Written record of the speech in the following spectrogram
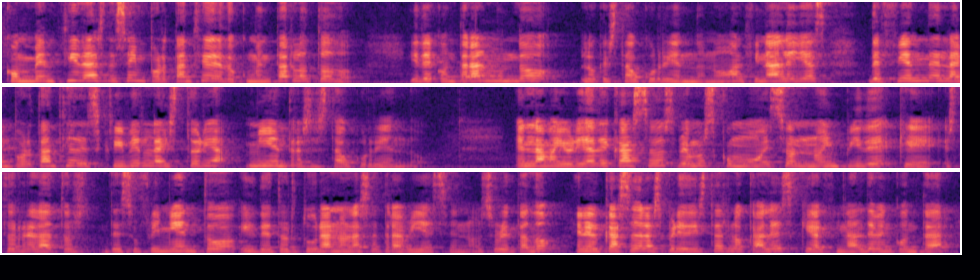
convencidas de esa importancia de documentarlo todo y de contar al mundo lo que está ocurriendo, ¿no? Al final ellas defienden la importancia de escribir la historia mientras está ocurriendo. en la mayoría de casos vemos como eso no impide que estos relatos de sufrimiento y de tortura no las atraviesen, ¿no? sobre todo en el caso de las periodistas locales que al final deben contar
